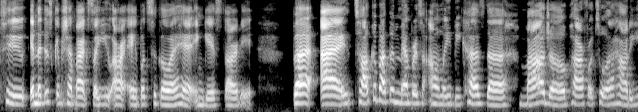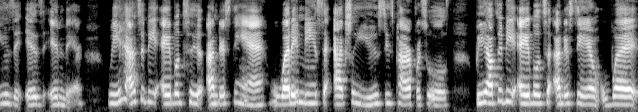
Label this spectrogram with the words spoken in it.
to in the description box so you are able to go ahead and get started but I talk about the members only because the module, Powerful Tool, and how to use it is in there. We have to be able to understand what it means to actually use these powerful tools. We have to be able to understand what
